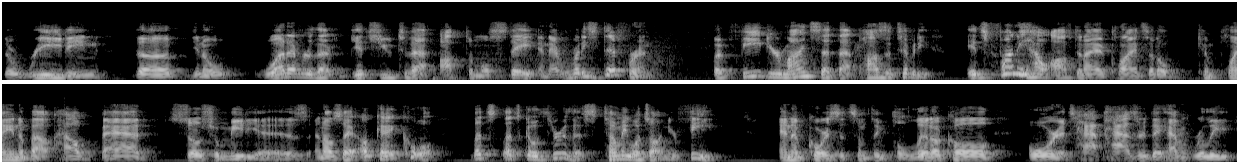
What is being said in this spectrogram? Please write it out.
the reading, the, you know, whatever that gets you to that optimal state. And everybody's different, but feed your mindset that positivity. It's funny how often I have clients that'll complain about how bad social media is. And I'll say, okay, cool. Let's let's go through this. Tell me what's on your feed. And of course, it's something political or it's haphazard. They haven't really,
